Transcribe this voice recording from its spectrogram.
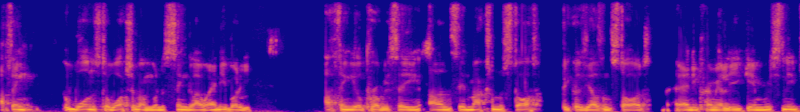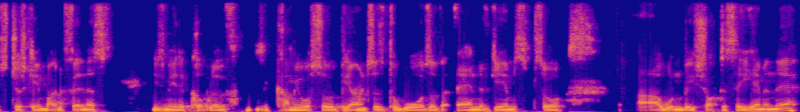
I think ones to watch if I'm going to single out anybody. I think you'll probably see Allan Saint-Maximin start because he hasn't started any Premier League game recently. He's just came back to fitness. He's made a couple of cameo sub appearances towards the end of games. So I wouldn't be shocked to see him in there.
